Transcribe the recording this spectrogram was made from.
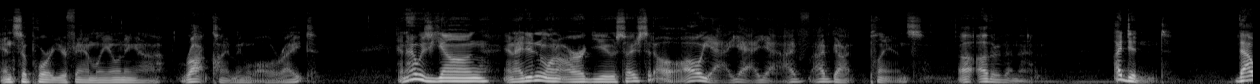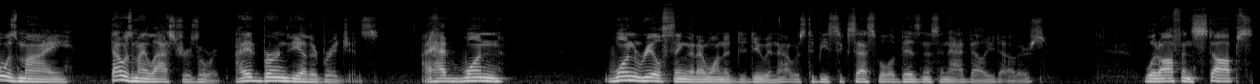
and support your family owning a rock climbing wall, right? And I was young and I didn't want to argue, so I just said, "Oh, oh yeah, yeah, yeah. I've I've got plans uh, other than that." I didn't. That was my that was my last resort. I had burned the other bridges. I had one one real thing that I wanted to do, and that was to be successful at business and add value to others. What often stops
